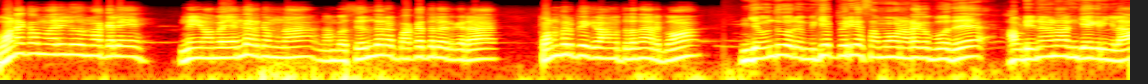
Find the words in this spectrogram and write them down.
வணக்கம் அரியலூர் மக்களே. இன்னைக்கு நம்ம எங்கே இருக்கோம்னா நம்ம செந்தர பக்கத்தில் இருக்கிற பொன்பரப்பி கிராமத்தில் தான் இருக்கோம். இங்கே வந்து ஒரு மிகப்பெரிய சம்பவம் நடக்க போகுது. அப்படி என்னன்னு கேட்குறீங்களா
